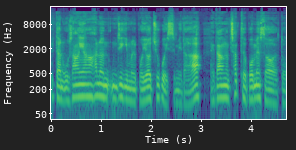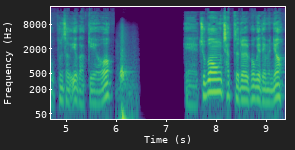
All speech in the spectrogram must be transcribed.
일단 우상향하는 움직임을 보여주고 있습니다. 해당 차트 보면서 또 분석 이어갈게요. 예, 주봉 차트를 보게 되면요.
